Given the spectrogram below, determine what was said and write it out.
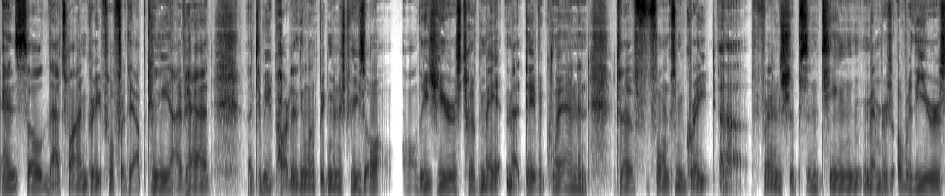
And so that's why I'm grateful for the opportunity I've had uh, to be a part of the Olympic ministries all, all these years, to have met, met David Quinn and to have formed some great uh, friendships and team members over the years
